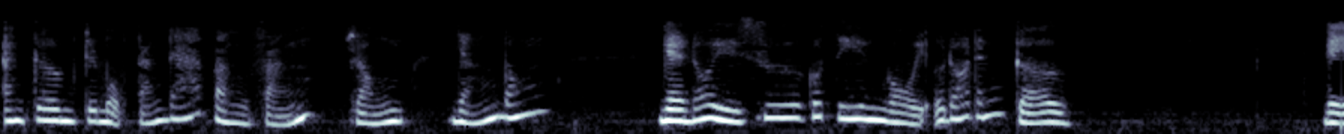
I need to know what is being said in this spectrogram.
ăn cơm trên một tảng đá bằng phẳng, rộng, nhẵn bóng. Nghe nói xưa có tiên ngồi ở đó đánh cờ. Ngày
